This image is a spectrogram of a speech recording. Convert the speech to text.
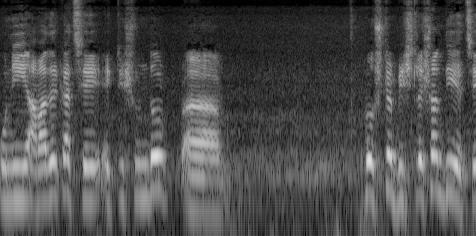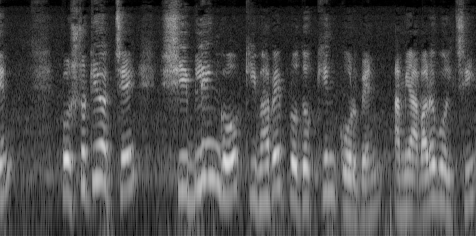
উনি আমাদের কাছে একটি সুন্দর আহ, প্রশ্নের বিশ্লেষণ দিয়েছেন। প্রশ্নটি হচ্ছে শিবলিঙ্গ কীভাবে প্রদক্ষিণ করবেন? আমি আবারও বলছি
